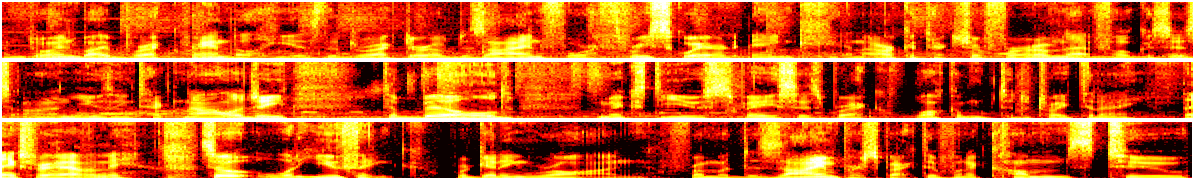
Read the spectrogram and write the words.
I'm joined by Breck Crandell. He is the Director of Design for Three Squared Inc., an architecture firm that focuses on using technology to build mixed use spaces. Breck, welcome to Detroit Today. Thanks for having me. So, what do you think we're getting wrong from a design perspective when it comes to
